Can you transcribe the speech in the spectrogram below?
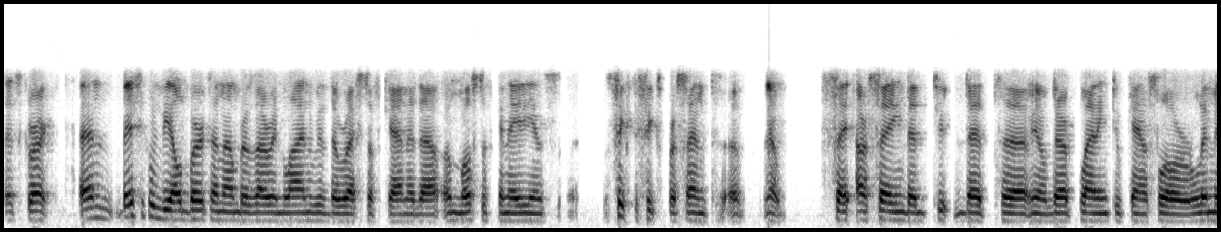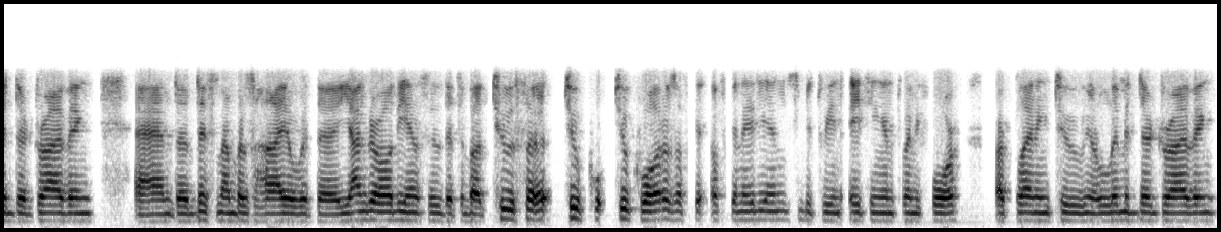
That's correct. And basically, the Alberta numbers are in line with the rest of Canada. Most of Canadians, 66%, you know, say, are saying that that uh, you know they're planning to cancel or limit their driving, and uh, this number is higher with the younger audiences. That's about two thir- two two quarters of of Canadians between 18 and 24 are planning to you know limit their driving,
